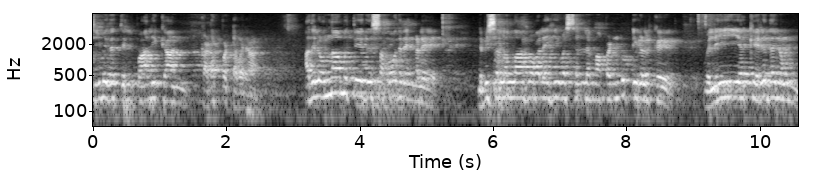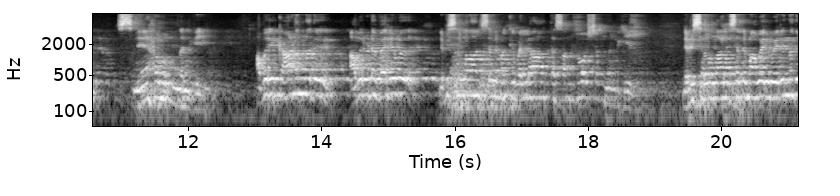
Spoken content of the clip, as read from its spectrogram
ജീവിതത്തിൽ പാലിക്കാൻ കടപ്പെട്ടവരാണ്. അതിൽ ഒന്നാമത്തേത് സഹോദരങ്ങളെ നബി സല്ലാഹു അലഹി വസല്ലമ പെൺകുട്ടികൾക്ക് വലിയ കരുതലും സ്നേഹവും നൽകി. അവർ കാണുന്നത് അവരുടെ വരവ് നബി സല്ലാ അലൈഹി വസല്ലമക്ക് വല്ലാത്ത സന്തോഷം നൽകി. നബി സല്ലാ അലൈഹി വസല്ലം അവർ വരുന്നത്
